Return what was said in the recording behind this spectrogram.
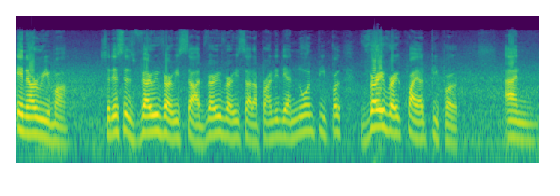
in Arima. So this is very, very sad, very, very sad. Apparently they are known people, very, very quiet people. And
